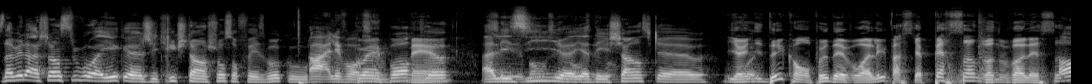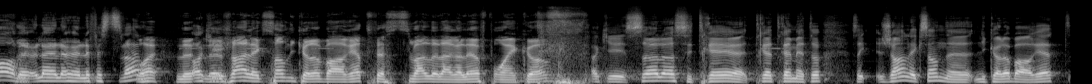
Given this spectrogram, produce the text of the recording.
vous avez la chance, si vous voyez que j'écris que je suis en show sur Facebook ou Ah, allez voir peu ça. importe, là, allez-y, bon, euh, il y a des chances que. Il y a une idée qu'on peut dévoiler parce que personne va nous voler ça. Ah, C'est- le, le- le- le festival? Ouais, le, Jean-Alexandre Nicolas Barrette, festival de la relève.com. Ok, ça là, c'est très, très, très méta. C'est Jean-Alexandre Nicolas Barrette,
